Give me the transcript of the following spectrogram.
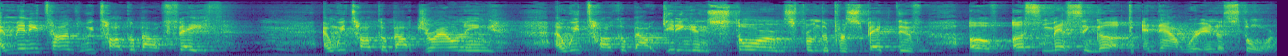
And many times we talk about faith and we talk about drowning and we talk about getting in storms from the perspective of us messing up and now we're in a storm.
